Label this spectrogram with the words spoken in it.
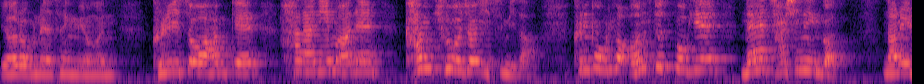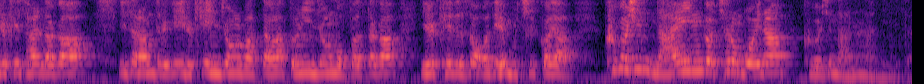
여러분의 생명은 그리스도와 함께 하나님 안에 감추어져 있습니다. 그러니까 우리가 언뜻 보기에 내 자신인 것, 나는 이렇게 살다가 이 사람들에게 이렇게 인정을 받다가 또는 인정을 못 받다가 이렇게 돼서 어디에 묻힐 거야. 그것이 나인 것처럼 보이나 그것이 나는 아닙니다.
